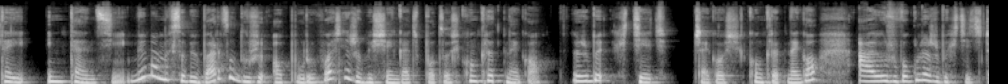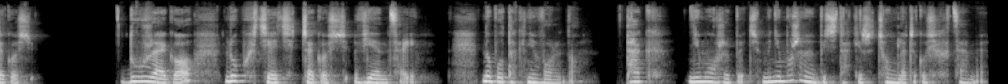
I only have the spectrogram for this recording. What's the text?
tej intencji my mamy w sobie bardzo duży opór, właśnie żeby sięgać po coś konkretnego, żeby chcieć czegoś konkretnego, a już w ogóle, żeby chcieć czegoś dużego lub chcieć czegoś więcej. No bo tak nie wolno. Tak nie może być. My nie możemy być takie, że ciągle czegoś chcemy.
